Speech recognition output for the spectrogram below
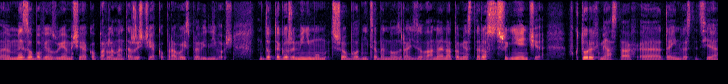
e, my zobowiązujemy się jako parlamentarzyści, jako Prawo i Sprawiedliwość do tego, że minimum trzy obwodnice będą zrealizowane, natomiast rozstrzygnięcie, w których miastach e, te inwestycje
